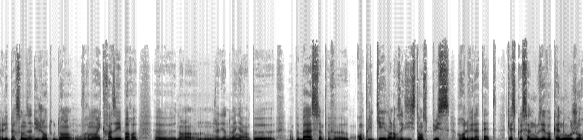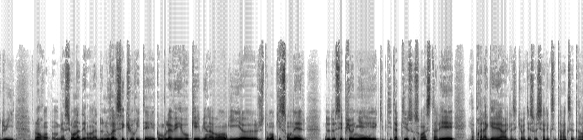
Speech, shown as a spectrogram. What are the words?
les personnes indigentes ou dans ou vraiment écrasées par dans j'allais dire de manière un peu un peu basse un peu compliquées dans leurs existences puissent relever la tête. Qu'est-ce que ça nous évoque à nous aujourd'hui? Alors, bien sûr, on a, des, on a de nouvelles sécurités, comme vous l'avez évoqué bien avant, Guy, euh, justement, qui sont nées de, ces pionniers et qui petit à petit se sont installés. Et après la guerre, avec la sécurité sociale, etc., etc.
